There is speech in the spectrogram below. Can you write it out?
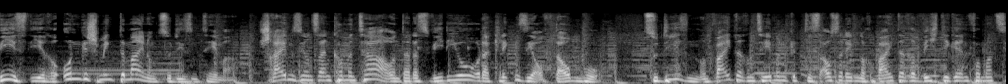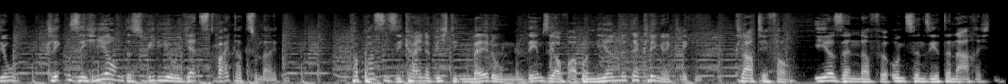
Wie ist Ihre ungeschminkte Meinung zu diesem Thema? Schreiben Sie uns einen Kommentar unter das Video oder klicken Sie auf Daumen hoch. Zu diesen und weiteren Themen gibt es außerdem noch weitere wichtige Informationen. Klicken Sie hier, um das Video jetzt weiterzuleiten. Verpassen Sie keine wichtigen Meldungen, indem Sie auf Abonnieren mit der Klingel klicken. KlarTV, Ihr Sender für unzensierte Nachrichten.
